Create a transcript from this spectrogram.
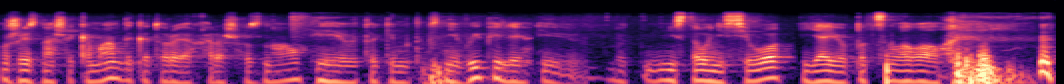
уже из нашей команды, которую я хорошо знал. И в итоге мы там с ней выпили. И вот ни с того ни с сего я ее поцеловал.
